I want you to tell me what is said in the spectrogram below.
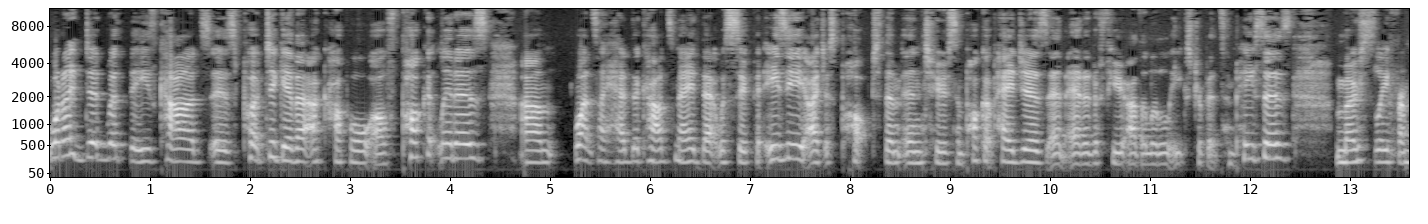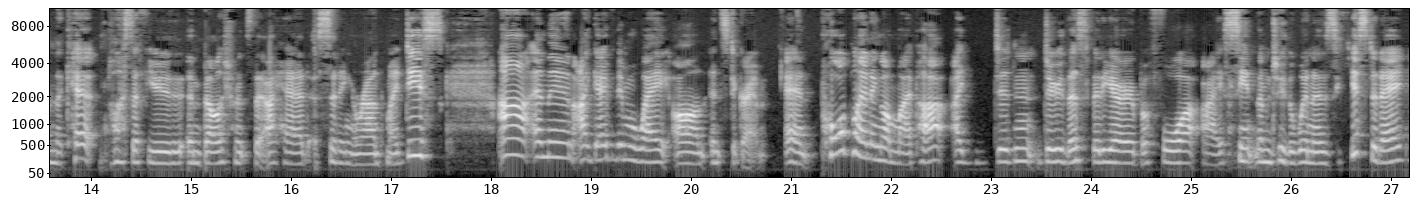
What I did with these cards is put together a couple of pocket letters. Um, once I had the cards made, that was super easy. I just popped them into some pocket pages and added a few other little extra bits and pieces, mostly from the kit, plus a few embellishments that I had sitting around my desk. Uh, and then I gave them away on Instagram. And poor planning on my part, I didn't do this video before I sent them to the winners yesterday.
